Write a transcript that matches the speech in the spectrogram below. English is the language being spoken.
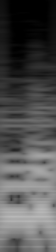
uh,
